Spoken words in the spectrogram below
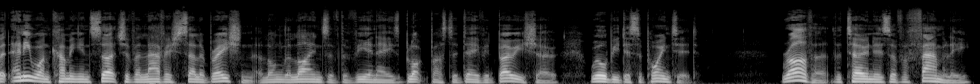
But anyone coming in search of a lavish celebration along the lines of the V&A's blockbuster David Bowie show will be disappointed. Rather, the tone is of a family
